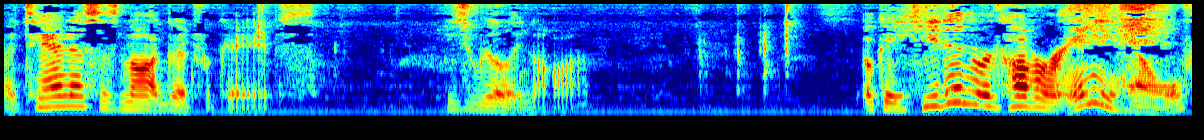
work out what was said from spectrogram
Titanus is not good for caves. He's really not. Okay, he didn't recover any health.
